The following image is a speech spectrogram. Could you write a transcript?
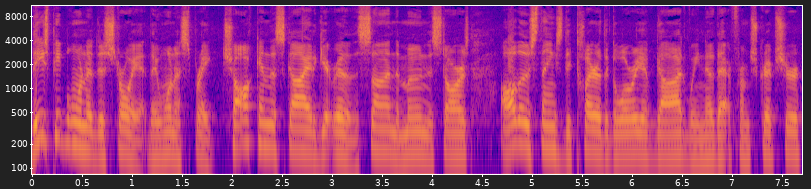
these people want to destroy it. They want to spray chalk in the sky to get rid of the sun, the moon, the stars. All those things declare the glory of God. We know that from Scripture.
